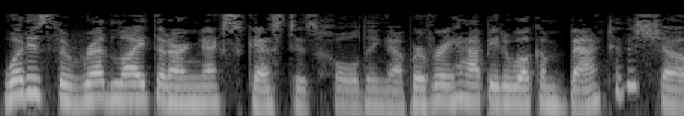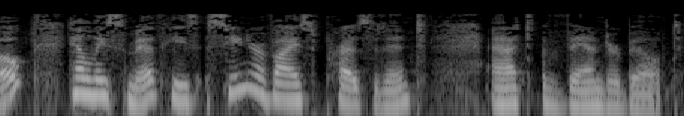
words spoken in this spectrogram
what is the red light that our next guest is holding up? We're very happy to welcome back to the show Henley Smith. He's Senior Vice President at Vanderbilt.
